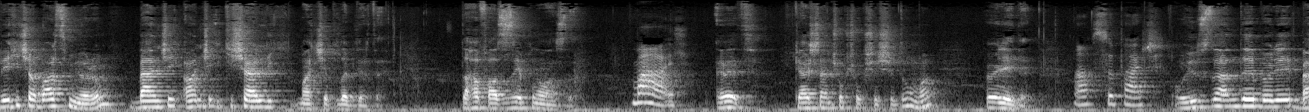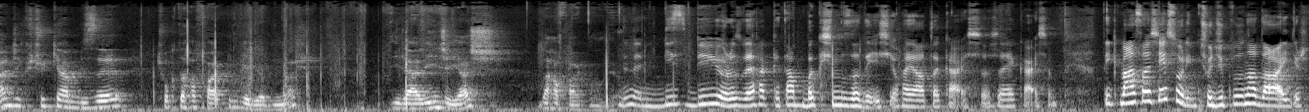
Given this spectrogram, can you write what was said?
Ve hiç abartmıyorum. Bence ancak ikişerlik maç yapılabilirdi. Daha fazlası yapılamazdı. Vay. Evet. Gerçekten çok çok şaşırdım ama öyleydi. Ah süper. O yüzden de böyle bence küçükken bize çok daha farklı geliyor bunlar. İlerleyince yaş daha farklı oluyor. Değil mi? Biz büyüyoruz ve hakikaten bakışımız da değişiyor hayata karşı, şeye karşı. Peki ben sana şey sorayım çocukluğuna dair.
